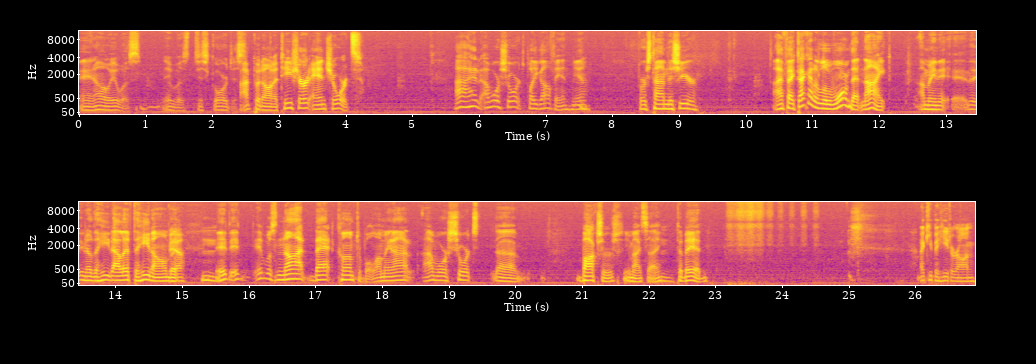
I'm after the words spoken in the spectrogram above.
and oh, it was it was just gorgeous. I put on a t-shirt and shorts. I had I wore shorts, play golf in. Yeah, first time this year. I, in fact, I got a little warm that night. I mean, it, uh, you know, the heat. I left the heat on, but Yeah. Hmm. it, it it was not that comfortable. I mean, I I wore shorts, uh, boxers, you might say, to bed. I keep a heater on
